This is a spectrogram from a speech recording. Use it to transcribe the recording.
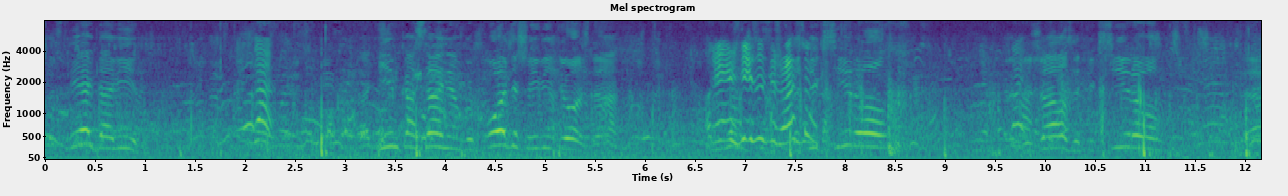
Быстрее, Давид! Да. Одним касанием выходишь и ведешь, да. Ты здесь задержаться? Зафиксировал, бежал, зафиксировал. Да.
